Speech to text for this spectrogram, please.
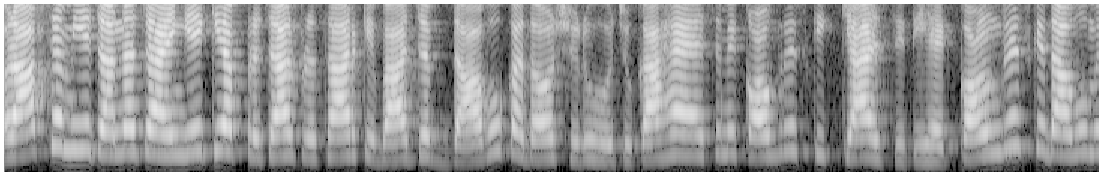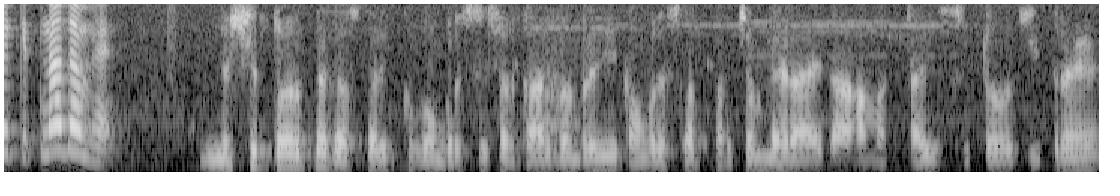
और आपसे हम ये जानना चाहेंगे कि अब प्रचार प्रसार के बाद जब दावों का दौर शुरू हो चुका है, ऐसे में कांग्रेस की क्या स्थिति है? कांग्रेस के दावों में कितना दम है? निश्चित तौर पे 10 तारीख को कांग्रेस की सरकार बन रही है। कांग्रेस का परचम लहराएगा, हम 28 सीटों जीत रहे हैं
